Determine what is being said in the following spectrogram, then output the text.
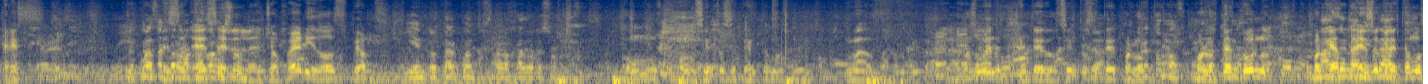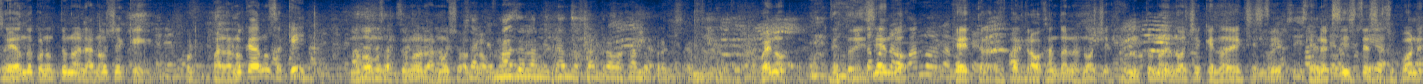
Tres. ¿Y cuántos es, trabajadores es el, son? el chofer y dos peones. ¿Y en total cuántos trabajadores son? Como, como 270 más o menos. Más, más o menos, entre 270 por los, por los tres turnos. Porque hasta eso que le estamos ayudando con un turno de la noche, que por- para no quedarnos aquí, nos vamos al turno de la noche O sea que más de la mitad no están trabajando prácticamente. Bueno, te estoy diciendo que tra- están trabajando en la noche, en un turno de noche que no debe existir, que no existe se supone,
